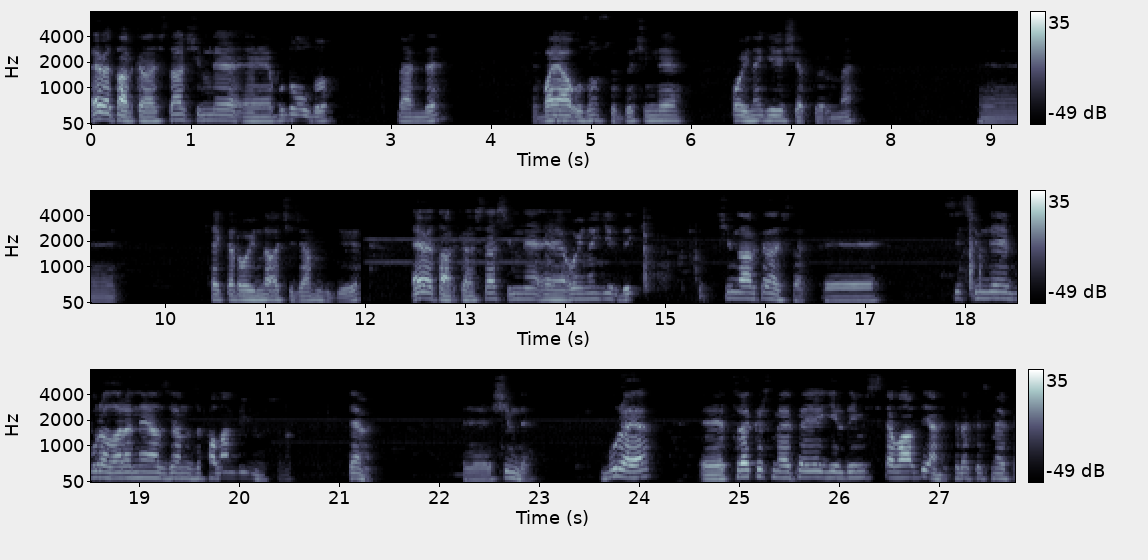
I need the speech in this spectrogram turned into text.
Evet arkadaşlar şimdi e, bu doldu. Bende. Bayağı uzun sürdü. Şimdi oyuna giriş yapıyorum ben. Ee, tekrar oyunda açacağım videoyu. Evet arkadaşlar şimdi e, oyuna girdik. Şimdi arkadaşlar e, siz şimdi buralara ne yazacağınızı falan bilmiyorsunuz. Değil mi? E, şimdi buraya e, Trackers MP'ye girdiğimiz site vardı yani. Trackers MP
